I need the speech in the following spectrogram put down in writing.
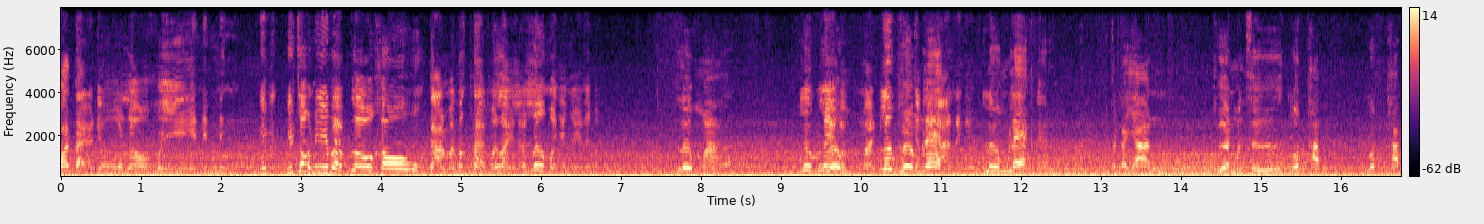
ว่าแต่เดี๋ยวเราคุยนิดนึงนี่พี่จองนี่แบบเราเข้าวงการมาตั้งแต่เมื่อไหร่แล้วเริ่มมายังไงนะครับ เริ่มมา เริ่มแรกแบบมาเริ่มขี่เริ่มจักแรรกยานได้ไงเริ่มแรกเนี่ยจักรยานเพื่อนมันซื้อรถพับรถพับ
